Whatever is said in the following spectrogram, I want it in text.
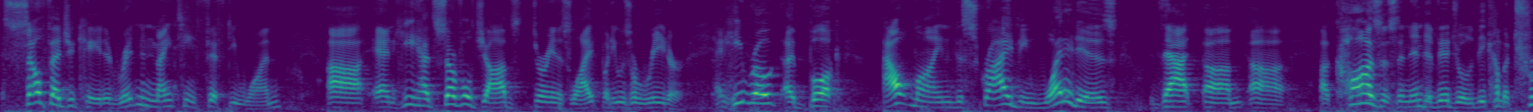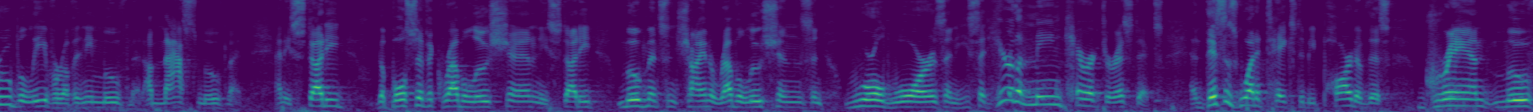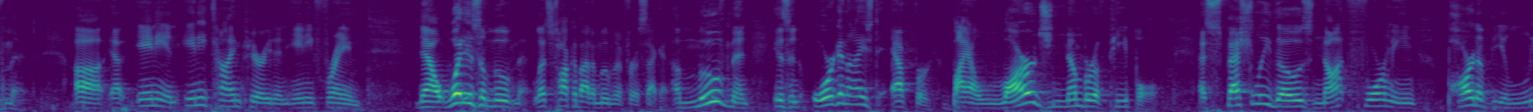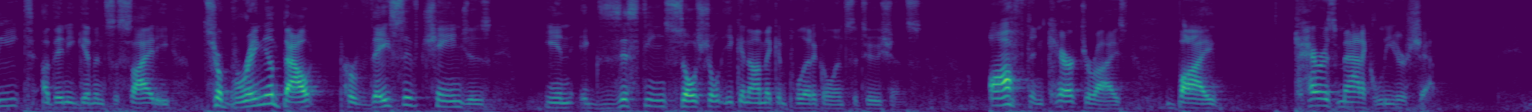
self educated, written in 1951. Uh, and he had several jobs during his life, but he was a reader. And he wrote a book outlining, describing what it is that um, uh, uh, causes an individual to become a true believer of any movement, a mass movement. And he studied the Bolshevik Revolution, and he studied movements in China, revolutions and world wars, and he said, here are the main characteristics, and this is what it takes to be part of this grand movement uh, at any, in any time period, in any frame. Now, what is a movement? Let's talk about a movement for a second. A movement is an organized effort by a large number of people, especially those not forming part of the elite of any given society, to bring about pervasive changes in existing social, economic, and political institutions, often characterized by charismatic leadership.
